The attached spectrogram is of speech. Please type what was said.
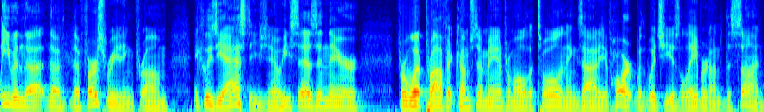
even the, the the first reading from Ecclesiastes, you know, he says in there, "For what profit comes to a man from all the toil and anxiety of heart with which he has labored under the sun?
